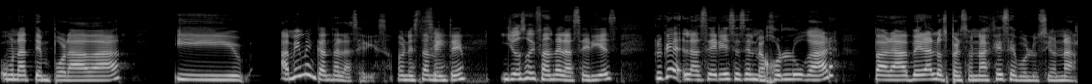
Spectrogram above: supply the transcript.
una temporada. Y a mí me encantan las series, honestamente. Yo soy fan de las series. Creo que las series es el mejor lugar para ver a los personajes evolucionar.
